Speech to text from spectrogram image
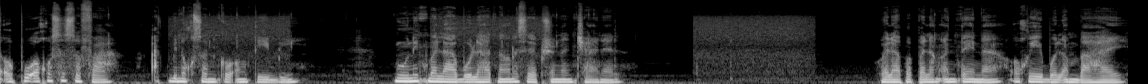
Naupo ako sa sofa at binuksan ko ang TV. Ngunit malabo lahat ng reception ng channel. Wala pa palang antena o cable ang bahay.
